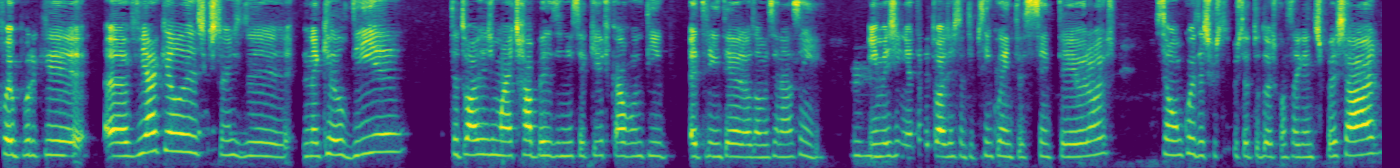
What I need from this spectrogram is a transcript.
foi porque havia aquelas questões de, naquele dia, tatuagens mais rápidas e não sei o quê ficavam tipo a 30 euros ou uma cena assim. Uhum. Imagina, tatuagens são tipo 50, 60 euros, são coisas que os, tatuadores conseguem despachar,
